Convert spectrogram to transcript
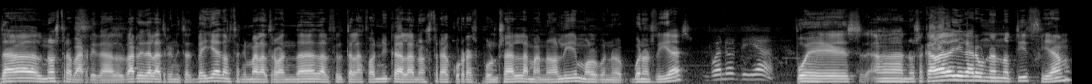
del nostre barri, del barri de la Trinitat Vella, doncs tenim a l'altra banda del fil telefònic a la nostra corresponsal, la Manoli. Molt bueno, buenos días. Buenos días. Pues ah, nos acaba de llegar una noticia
